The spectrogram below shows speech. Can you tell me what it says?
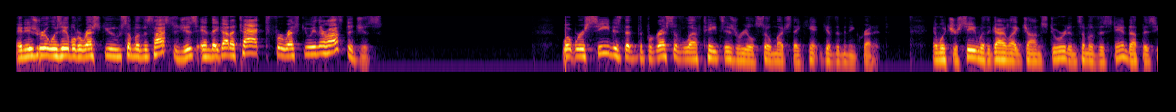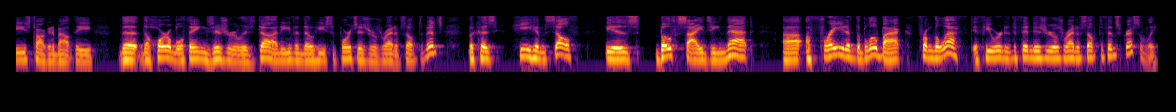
And Israel was able to rescue some of his hostages, and they got attacked for rescuing their hostages. What we're seeing is that the progressive left hates Israel so much they can't give them any credit. And what you're seeing with a guy like Jon Stewart and some of his stand up is he's talking about the, the the horrible things Israel has done, even though he supports Israel's right of self defense, because he himself is both sidesing that, uh, afraid of the blowback from the left if he were to defend Israel's right of self defense aggressively.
